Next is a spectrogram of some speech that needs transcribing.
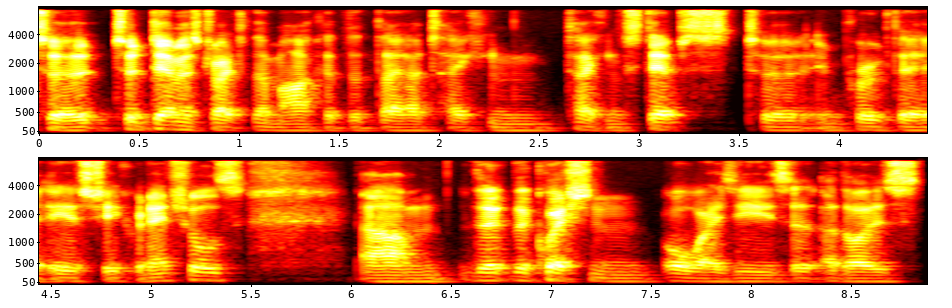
to to demonstrate to the market that they are taking taking steps to improve their ESG credentials. Um, the the question always is: Are those?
